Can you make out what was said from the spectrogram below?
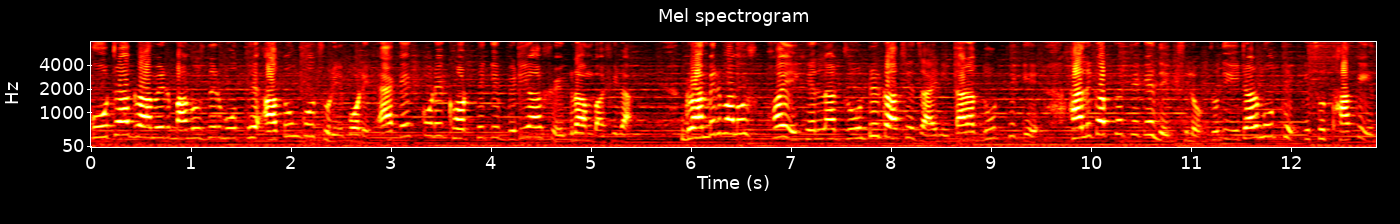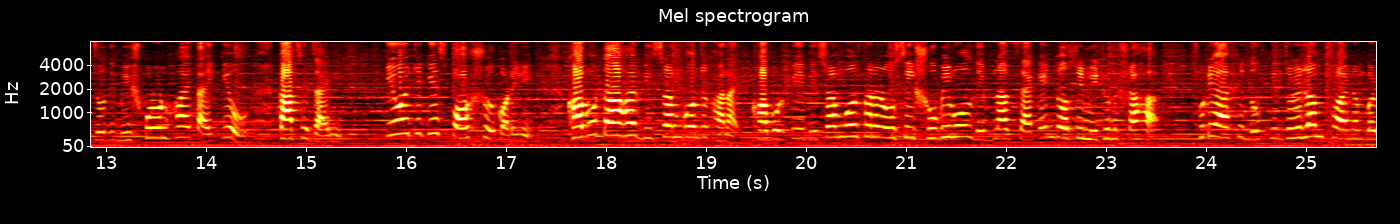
গোটা গ্রামের মানুষদের মধ্যে আতঙ্ক ছড়িয়ে পড়ে। এক এক করে ঘর থেকে বেরিয়ে আসে গ্রামবাসীরা। গ্রামের মানুষ ভয়ে খেলনা ড্রোনটির কাছে যায়নি। তারা দূর থেকে হেলিকপ্টার থেকে দেখছিল। যদি এটার মধ্যে কিছু থাকে, যদি বিস্ফোরণ হয়, তাই কেউ কাছে যায়নি। কেউ এটিকে স্পর্শ করেনি। খবর দেওয়া হয় বিশ্রামগঞ্জ থানায়। খবর পেয়ে বিশ্রামগঞ্জ থানার OC Subimal Debnath second OC Mithun Saha ছুটে আসে দক্ষিণ জুরিলাম ছয় নম্বর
